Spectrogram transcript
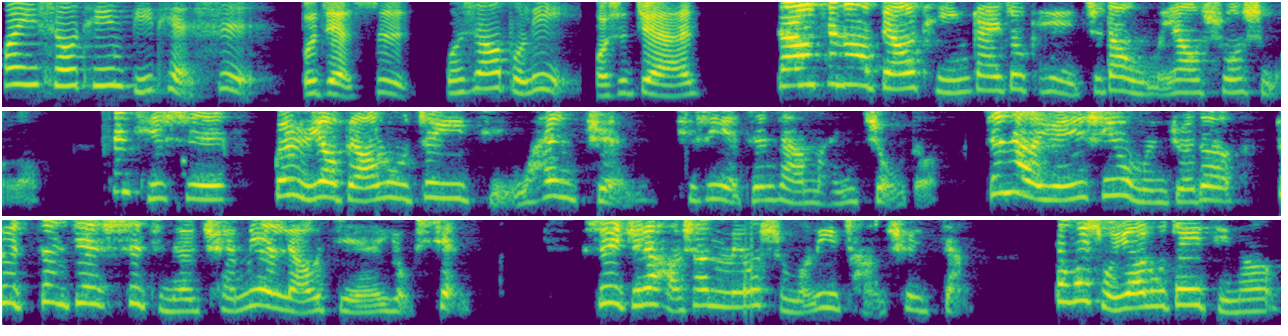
欢迎收听比铁士，不解释，我是欧普利，我是卷。大家看到标题，应该就可以知道我们要说什么了。但其实关于要不要录这一集，我和卷其实也挣扎蛮久的。挣扎的原因是因为我们觉得对这件事情的全面了解有限，所以觉得好像没有什么立场去讲。但为什么又要录这一集呢？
